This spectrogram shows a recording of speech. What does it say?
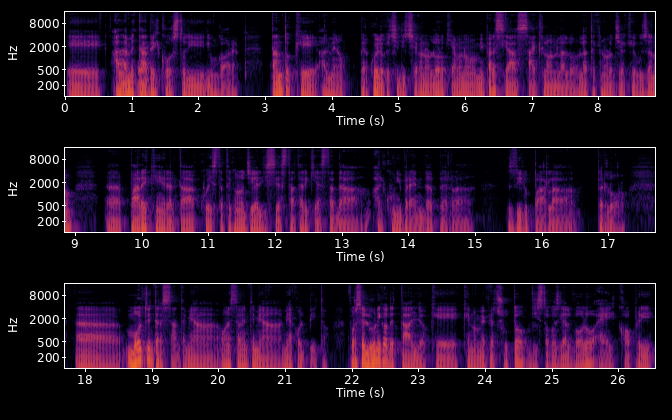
e alla ah, metà del costo di, di, un gore. Tanto che almeno per quello che ci dicevano, loro chiamano, mi pare sia Cyclone la, la tecnologia che usano, eh, pare che in realtà questa tecnologia gli sia stata richiesta da alcuni brand per uh, svilupparla per loro. Uh, molto interessante, mi ha, onestamente mi ha, mi ha colpito. Forse l'unico dettaglio che, che, non mi è piaciuto, visto così al volo, è il copri,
